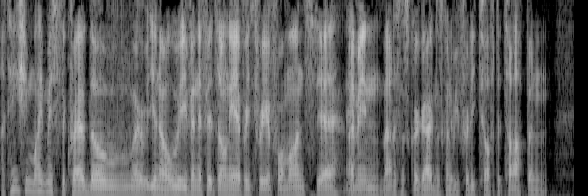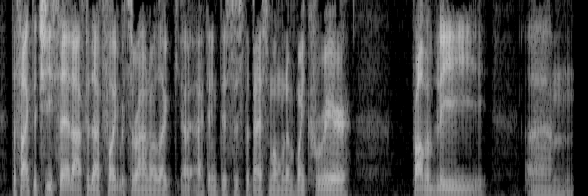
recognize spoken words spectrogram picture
I think she might miss the crowd though, where you know, even if it's only every three or four months. Yeah, I mean, Madison Square Garden is going to be pretty tough to top, and the fact that she said after that fight with Serrano, like, I, I think this is the best moment of my career, probably. Um,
